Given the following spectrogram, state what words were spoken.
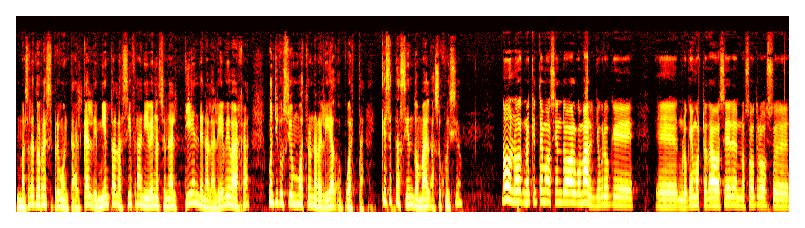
Marcela Torres pregunta, alcalde, mientras las cifras a nivel nacional tienden a la leve baja, Constitución muestra una realidad opuesta. ¿Qué se está haciendo mal a su juicio? No, no, no es que estemos haciendo algo mal. Yo creo que eh, lo que hemos tratado de hacer nosotros eh,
